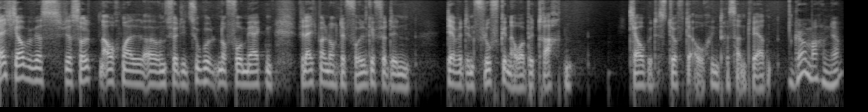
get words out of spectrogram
Ja, ich glaube, wir, wir sollten auch mal äh, uns für die Zukunft noch vormerken, vielleicht mal noch eine Folge für den, der wir den Fluff genauer betrachten. Ich glaube, das dürfte auch interessant werden. Können wir machen, ja.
